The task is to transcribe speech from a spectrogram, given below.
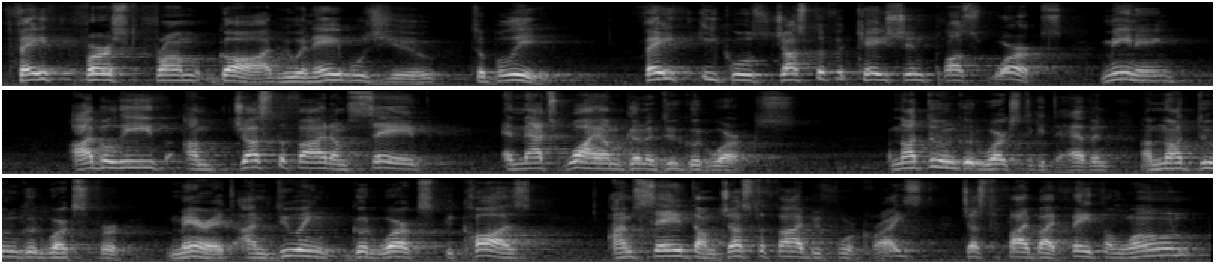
faith first from God who enables you to believe. Faith equals justification plus works, meaning I believe I'm justified, I'm saved, and that's why I'm going to do good works. I'm not doing good works to get to heaven. I'm not doing good works for merit. I'm doing good works because I'm saved, I'm justified before Christ, justified by faith alone.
